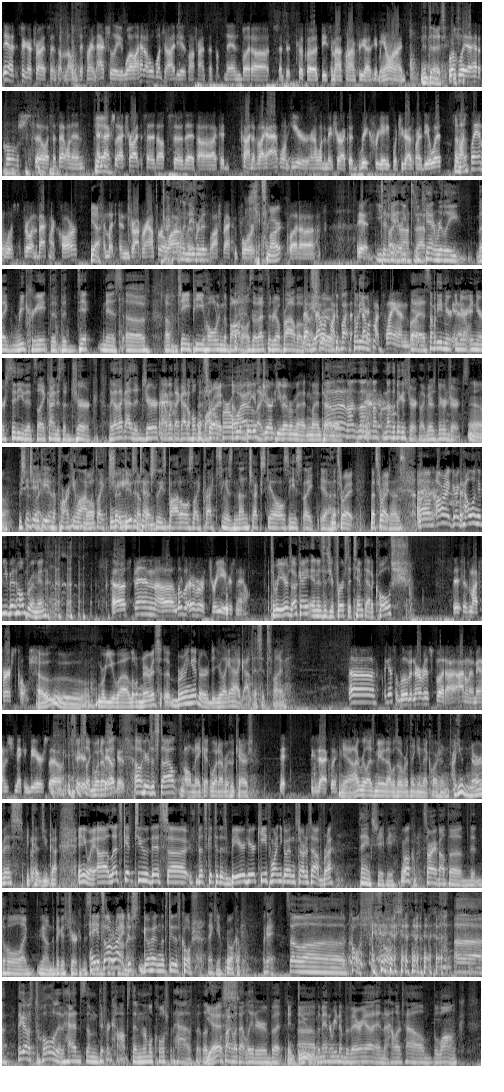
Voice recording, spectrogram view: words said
Yeah, I just figured I'd try to send something else different. Actually, well, I had a whole bunch of ideas when I was trying to send something in, but uh, since it took a decent amount of time for you guys to get me on, I It did. luckily I had a close, so I sent that one in. Yeah. And actually, I tried to set it up so that uh, I could kind of like I have one here, and I wanted to make sure I could recreate what you guys were going to deal with. So my Uh-huh. plan was to throw it in the back of my car Yeah, and let and drive around for a Drive while around the and let it neighborhood. wash back and forth. smart. But uh, yeah, you Didn't can't, you, to you that. can't really like recreate the the dickness of of JP holding the bottle. so that's the real problem. that, that was my to find that, somebody that in your- was my plan. But yeah, somebody in your you in your in your city that's like kind of just a jerk. Like oh, that guy's a jerk. I want that guy to hold the That's bottle right. for a I'm while. the biggest Like- jerk you've ever met in my entire No, no, life. no, not, not, not, not the biggest jerk. Like there's bigger jerks. No. We see That's JP like, in the parking lot Well, with like I'm gonna do chains attached to these bottles, like practicing his nunchuck skills. He's like, yeah, That's right. That's right. he does. Um, all right, Greg. How long have you been homebrewing, man? Uh, it's been uh, a little bit over three years now. Three years. Okay. And is this your first attempt at a Kolsch? This is my first Kolsch. Oh, were you uh, a little nervous uh, brewing it, or did you like, ah, I got this, it's fine? Uh, I guess a little bit nervous, but I, I don't know, man. I'm just making beer, so It's like whatever. It. Oh, here's a style. I'll make it. Whatever. Who cares? Yeah, exactly. Yeah, I realized maybe that was overthinking that question. Are you nervous because you got? Anyway, uh, let's get to this. Uh, let's get to this beer here, Keith. Why don't you go ahead and start us out, bruh? Thanks, JP. You're welcome. Sorry about the, the the whole like you know the biggest jerk in the city. Hey, it's sort all of right. comment. Just go ahead and let's do this Kolsch. thank you. You're welcome. Okay, so uh, Kolsch. Kolsch. uh, I think I was told it had some different hops than a normal Kolsch would have, but let's Yes. we'll talk about that later. But Uh, the Mandarina Bavaria and the Hallertau Blanc.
